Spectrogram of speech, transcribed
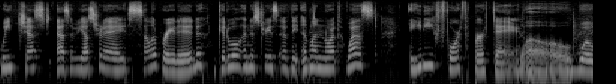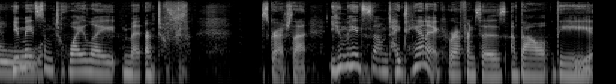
we just, as of yesterday, celebrated Goodwill Industries of the Inland Northwest 84th birthday. Whoa. Whoa. You made some Twilight, met, or t- scratch that. You made some Titanic references about the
